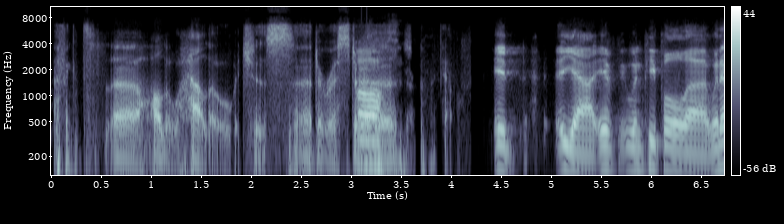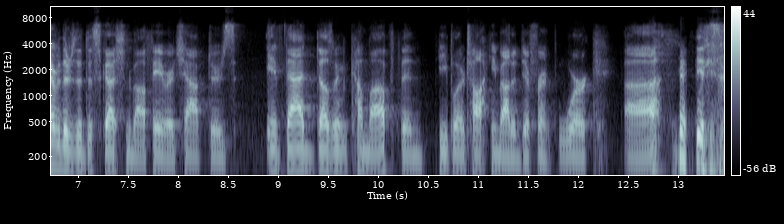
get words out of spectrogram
I think it's uh, Hollow Hallow, which is uh, the rest. of oh. yeah. It yeah. If when people uh, whenever there's a discussion about favorite chapters, if that doesn't come up, then people are talking about a different work. Uh, it's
